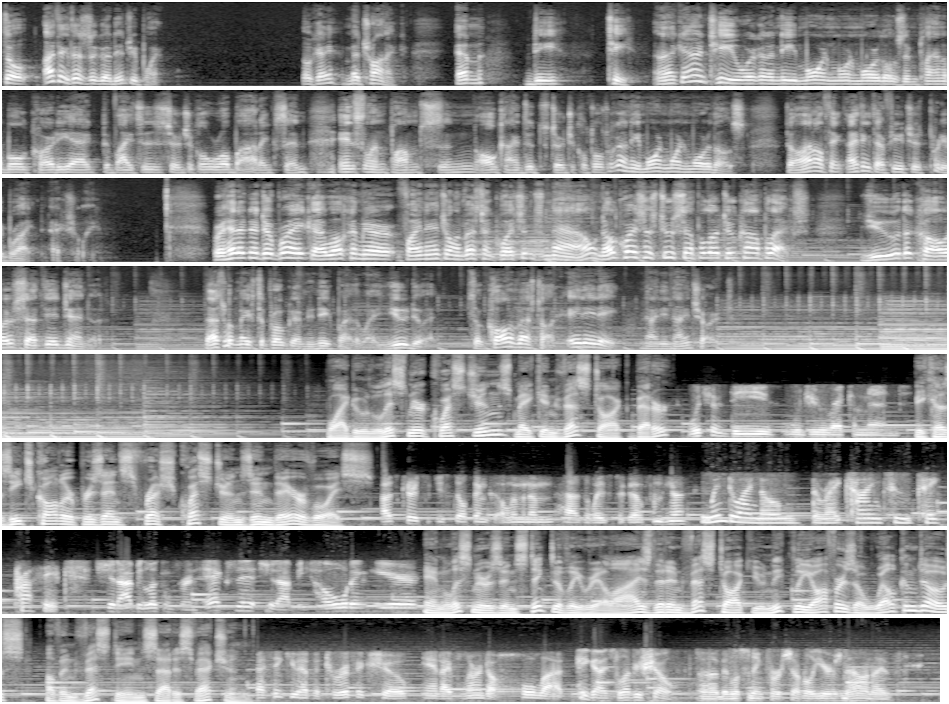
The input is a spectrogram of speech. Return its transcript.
So I think this is a good entry point. Okay? Medtronic. MDT. And I guarantee you, we're going to need more and more and more of those implantable cardiac devices, surgical robotics, and insulin pumps, and all kinds of surgical tools. We're going to need more and more and more of those. So I don't think I think their future is pretty bright, actually. We're headed into a break. I welcome your financial investment questions now. No questions too simple or too complex. You, the caller, set the agenda. That's what makes the program unique, by the way. You do it. So call Invest Talk 888 99 Chart. Why do listener questions make Invest Talk better? Which of these would you recommend? Because each caller presents fresh questions in their voice. I was curious if you still think aluminum has a ways to go from here. When do I know the right time to take profits? Should I be looking for an exit? Should I be holding here? And listeners instinctively realize that Invest Talk uniquely offers a welcome dose of investing satisfaction. I think you have a terrific show, and I've learned a whole lot. Hey guys, love your show. Uh, I've been listening for several years now, and I've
